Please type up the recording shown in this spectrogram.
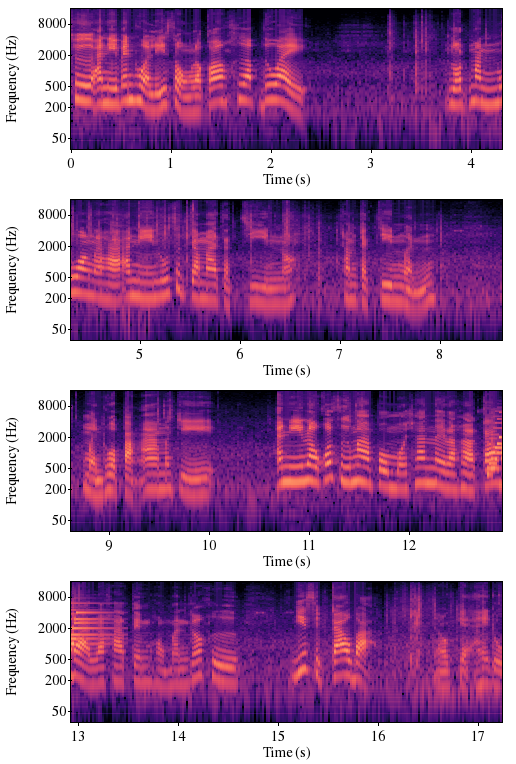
คืออันนี้เป็นถั่วลิสงแล้วก็เคลือบด้วยรสมันม่วงนะคะ อันนี้รู้สึกจะมาจากจีนเนาะทำจากจีนเหมือน เหมือนถั่วปักอ้าเมื่อกี้ อันนี้เราก็ซื้อมาโปรโมชั่นในราคา 9 บาท ราคาเต็มของมันก็คือ 29 บาทเราแกะให้ดู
